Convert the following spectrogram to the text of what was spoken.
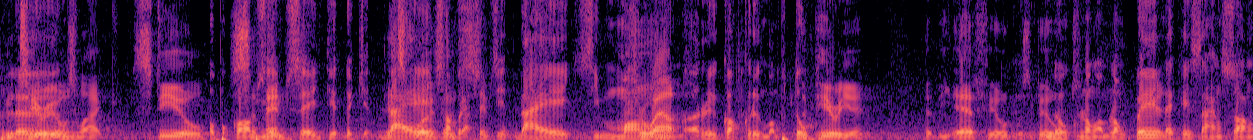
ភ្លើង materials like steel, ឧបករណ៍ផ្សេង cement, ផ្សេងទៀតដូចជាដែក explosives សម្ភារៈផ្សេងផ្សេងដែកស៊ីម៉ង Throughout ឬក៏គ្រឿងបំផ្ទុះ the period that the airfield was នៅ built. ក្នុងអំឡុងពេលដែលគេសាងសង់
